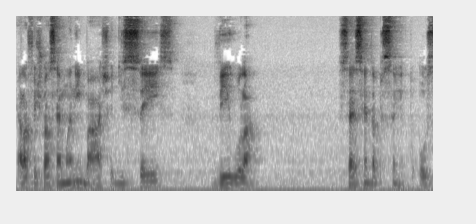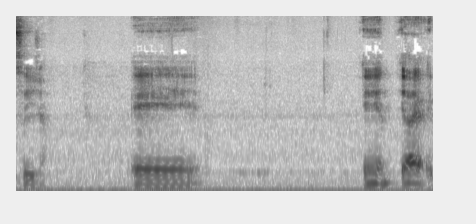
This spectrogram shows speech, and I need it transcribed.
ela fechou a semana em baixa de 6,60%, ou seja, é, é, é,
